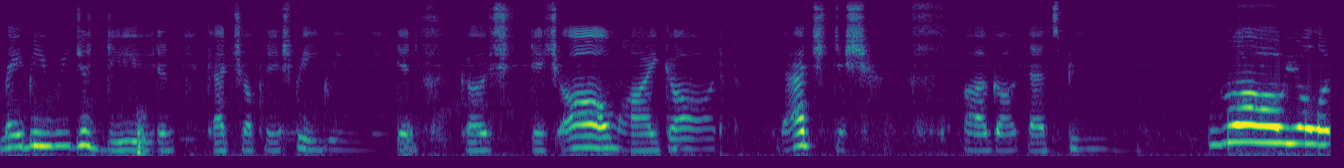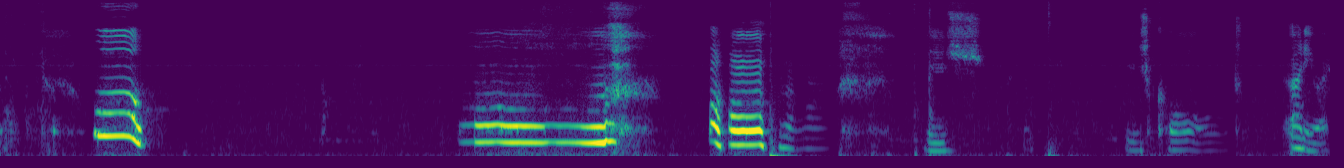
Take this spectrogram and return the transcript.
Maybe we just didn't catch up the speed we needed. Cause this, oh my god, that's this. I got that speed. Oh, you're like, oh. Oh. this is called. Anyway,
